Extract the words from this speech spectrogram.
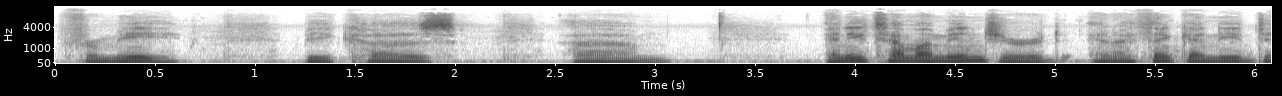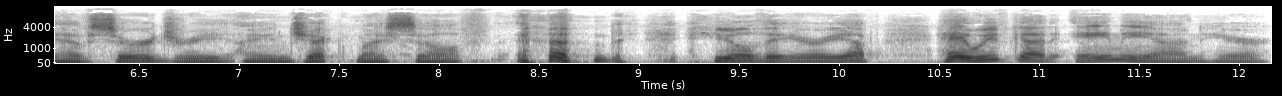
for me, because um, anytime I'm injured and I think I need to have surgery, I inject myself and heal the area up. Hey, we've got Amy on here.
